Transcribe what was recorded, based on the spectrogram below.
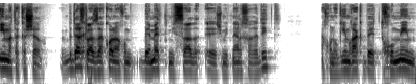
אם אתה כשר. בדרך כלל זה הכל, אנחנו באמת משרד אה, שמתנהל חרדית, אנחנו נוגעים רק בתחומים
